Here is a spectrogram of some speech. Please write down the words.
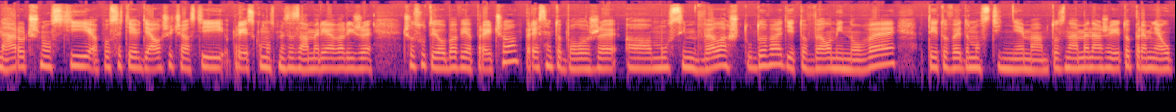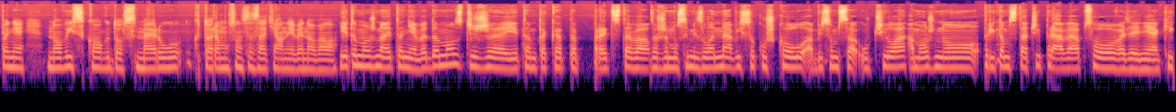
náročností a v podstate v ďalšej časti prieskumu sme sa zameriavali, že čo sú tie obavy a prečo. Presne to bolo, že e, musím veľa študovať, je to veľmi nové, tieto vedomosti nemám. To znamená, že je to pre mňa úplne nový skok do smeru, ktorému som sa zatiaľ nevenovala. Je to možno aj tá nevedomosť, že je tam taká tá predstava, že musím ísť len na vysokú školu, aby som sa učila a možno pritom stačí práve absolvovať aj nejaký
